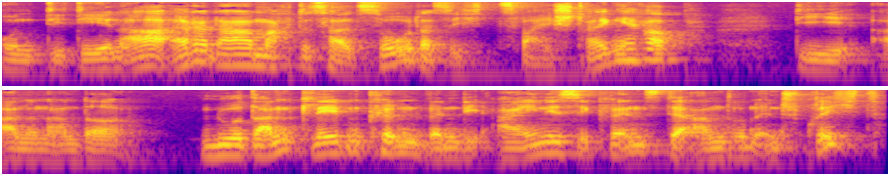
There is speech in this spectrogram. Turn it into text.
Und die DNA-RNA macht es halt so, dass ich zwei Stränge habe, die aneinander nur dann kleben können, wenn die eine Sequenz der anderen entspricht.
